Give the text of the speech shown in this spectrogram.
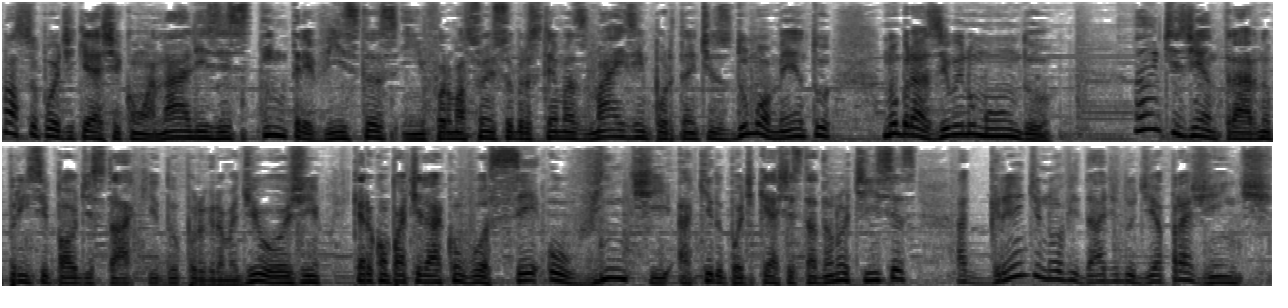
Nosso podcast com análises, entrevistas e informações sobre os temas mais importantes do momento no Brasil e no mundo. Antes de entrar no principal destaque do programa de hoje, quero compartilhar com você, ouvinte aqui do podcast Estadão Notícias, a grande novidade do dia pra gente.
